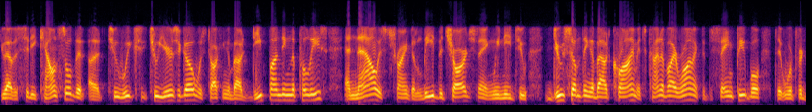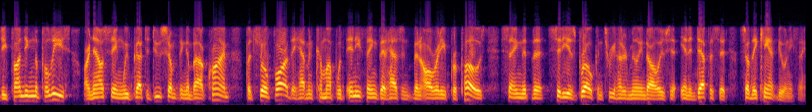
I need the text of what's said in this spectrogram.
You have a city council that uh, two weeks, two years ago was talking about defunding the police, and now is trying to lead the charge, saying we need to do something about crime. It's kind of ironic that the same people that were for defunding the police are now saying we've got to do something about crime, but so far they haven't come up with anything that hasn't been already proposed, saying that the city is broke and three hundred million dollars in a deficit, so they can't do anything.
